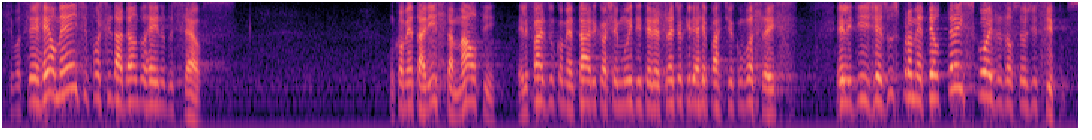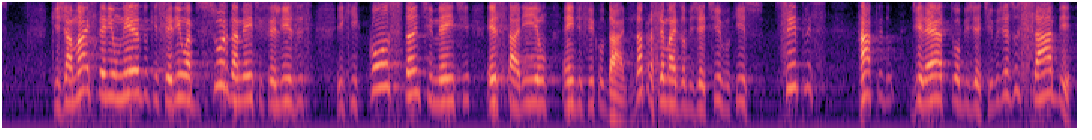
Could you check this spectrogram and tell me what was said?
Se você realmente for cidadão do reino dos céus. Um comentarista, Malte, ele faz um comentário que eu achei muito interessante, eu queria repartir com vocês. Ele diz: Jesus prometeu três coisas aos seus discípulos: que jamais teriam medo, que seriam absurdamente felizes e que constantemente estariam em dificuldades. Dá para ser mais objetivo que isso? Simples, rápido, direto, objetivo. Jesus sabe,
